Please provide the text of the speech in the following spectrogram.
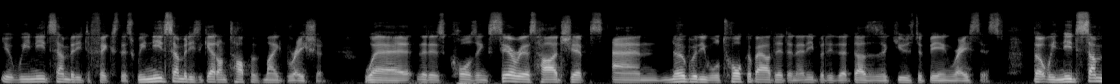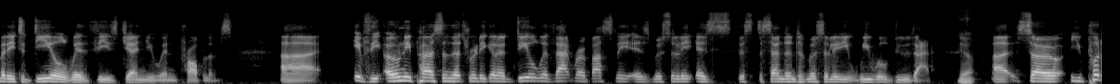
You we need somebody to fix this. We need somebody to get on top of migration. where that is causing serious hardships and nobody will talk about it and anybody that does is accused of being racist but we need somebody to deal with these genuine problems uh, if the only person that's really going to deal with that robustly is Mussolini, is this descendant of Mussolini, we will do that. Yeah. Uh, so you put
